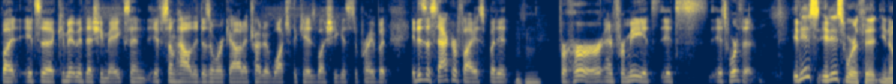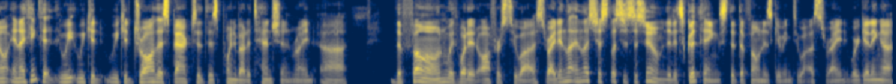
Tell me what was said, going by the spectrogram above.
but it's a commitment that she makes and if somehow that doesn't work out i try to watch the kids while she gets to pray. But it is a sacrifice but it for her and for me it's it's it's worth it It is it is worth it, you know, and I think that we, we could we could draw this back to this point about attention, right? Uh, the phone with what it offers to us, right? And, and let's just let's just assume that it's good things that the phone is giving to us, right? We're getting a,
